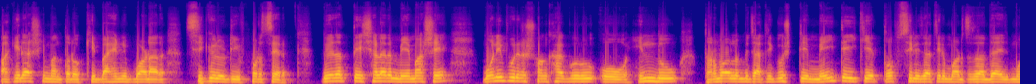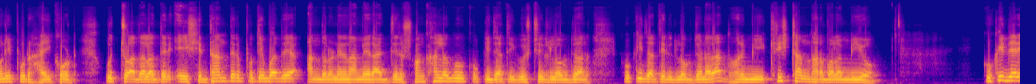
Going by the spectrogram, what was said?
বাকিরা সীমান্তরক্ষী বাহিনী বর্ডার সিকিউরিটি ফোর্সের। দুই হাজার তেইশ সালের মে মাসে মণিপুরের সংখ্যাগুরু ও হিন্দু ধর্মাবলম্বী জাতিগোষ্ঠী মেইতেইকে তফসিলি জাতির মর্যাদা দেয় মণিপুর হাইকোর্ট। উচ্চ আদালতের এই সিদ্ধান্তের প্রতিবাদে আন্দোলনের নামে রাজ্যের সংখ্যালঘু কুকি জাতিগোষ্ঠীর লোকজন, কুকি জাতির লোকজনেরা ধর্মী, খ্রিস্টান ধর্মাবলম্বীও কুকিদের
